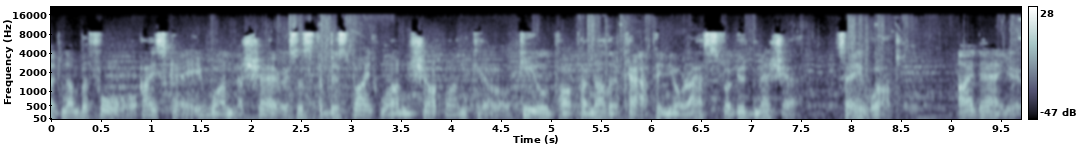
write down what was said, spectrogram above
At number 4, Ice K1 shows us that despite one shot one kill, he'll pop another cap in your ass for good measure. Say what? I dare you.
